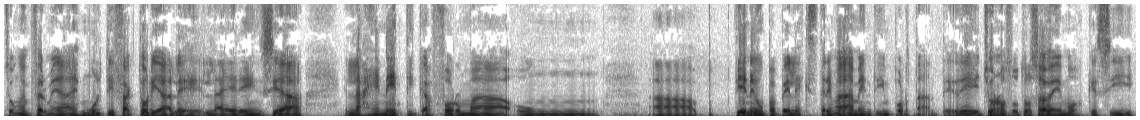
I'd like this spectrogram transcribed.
son enfermedades multifactoriales. La herencia, la genética forma un uh, tiene un papel extremadamente importante. De hecho, nosotros sabemos que si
